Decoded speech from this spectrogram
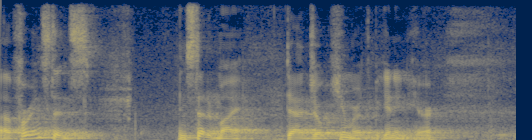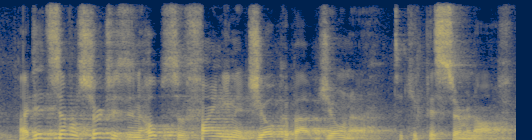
Uh, for instance, instead of my dad joke humor at the beginning here, I did several searches in hopes of finding a joke about Jonah to kick this sermon off.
